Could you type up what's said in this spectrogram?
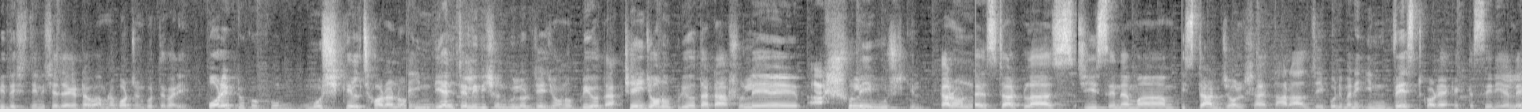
বিদেশি জিনিসের জায়গাটাও আমরা বর্জন করতে পারি। পরেরটুকু খুব মুশকিল ছড়ানো। ইন্ডিয়ান টেলিভিশনগুলোর যে জনপ্রিয়তা, সেই জনপ্রিয়তাটা আসলে আসলেই মুশকিল। কারণ Star Plus Zee Cinema Star জলসায় তারা যে পরিমাণে ইনভেস্ট করে এক একটা সিরিয়ালে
